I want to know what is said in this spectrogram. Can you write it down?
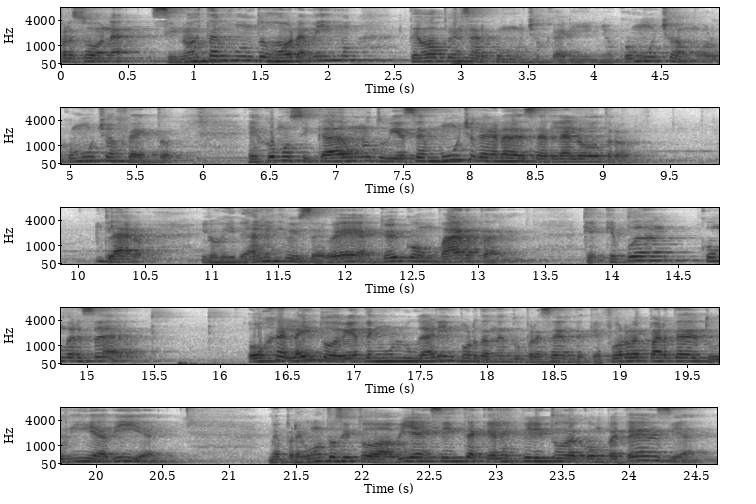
persona, si no están juntos ahora mismo, te va a pensar con mucho cariño, con mucho amor, con mucho afecto. Es como si cada uno tuviese mucho que agradecerle al otro. Claro, los ideales que hoy se vean, que hoy compartan, que, que puedan conversar. Ojalá y todavía tenga un lugar importante en tu presente, que forme parte de tu día a día. Me pregunto si todavía existe aquel espíritu de competencia.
